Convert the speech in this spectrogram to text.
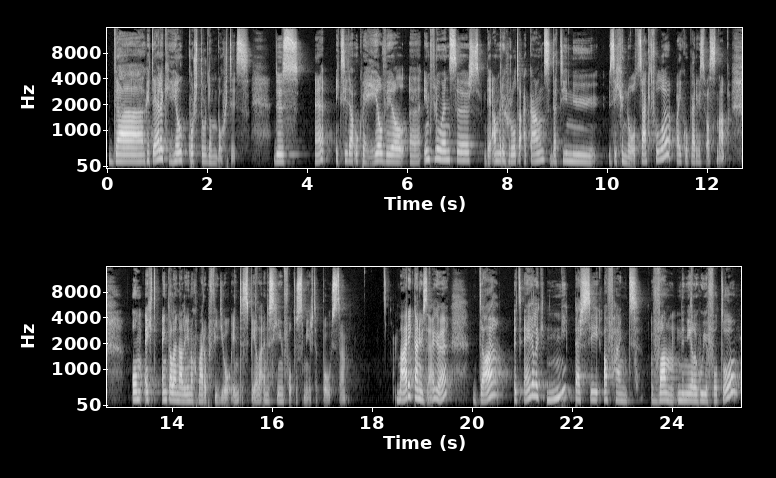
dat het eigenlijk heel kort door de bocht is. Dus hè, ik zie dat ook bij heel veel uh, influencers, bij andere grote accounts, dat die nu zich genoodzaakt voelen, wat ik ook ergens wel snap, om echt enkel en alleen nog maar op video in te spelen en dus geen foto's meer te posten. Maar ik kan u zeggen dat het eigenlijk niet per se afhangt van een hele goede foto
